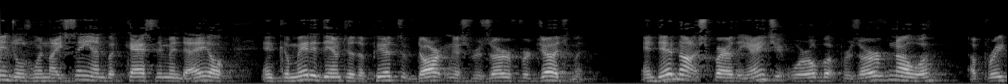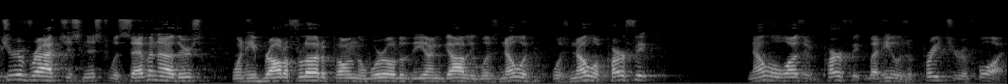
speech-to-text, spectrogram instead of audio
angels when they sinned, but cast them into hell and committed them to the pits of darkness reserved for judgment, and did not spare the ancient world, but preserved Noah, a preacher of righteousness, with seven others, when he brought a flood upon the world of the ungodly. Was Noah, was Noah perfect? Noah wasn't perfect, but he was a preacher of what?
